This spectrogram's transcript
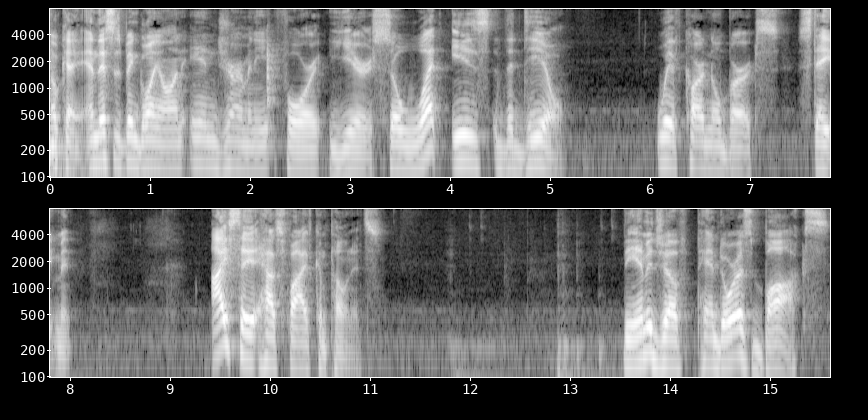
Okay, and this has been going on in Germany for years. So, what is the deal with Cardinal Burke's statement? I say it has five components the image of Pandora's box,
